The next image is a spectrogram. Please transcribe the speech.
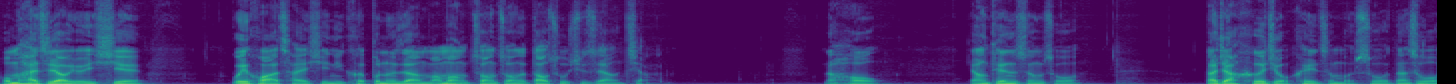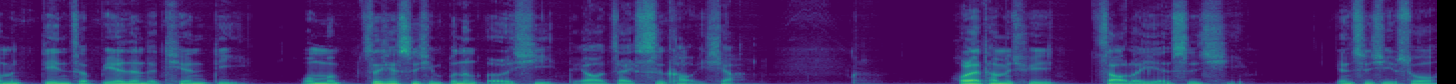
我们还是要有一些。”规划才行，你可不能这样莽莽撞撞的到处去这样讲。然后杨天生说：“大家喝酒可以这么说，但是我们顶着别人的天地，我们这些事情不能儿戏，得要再思考一下。”后来他们去找了严思琪，严思琪说：“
